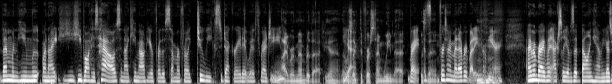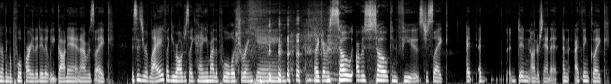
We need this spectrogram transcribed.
then when he moved, when I he he bought his house, and I came out here for the summer for like two weeks to decorate it with Reggie. I remember that. Yeah, that was like the first time we met. Right. Was the then. first time I met everybody from mm-hmm. here. I remember I went actually I was at Bellingham. You guys were having a pool party the day that we got in. And I was like, This is your life? Like you were all just like hanging by the pool, drinking. like I was so I was so confused. Just like I, I didn't understand it. And I think like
